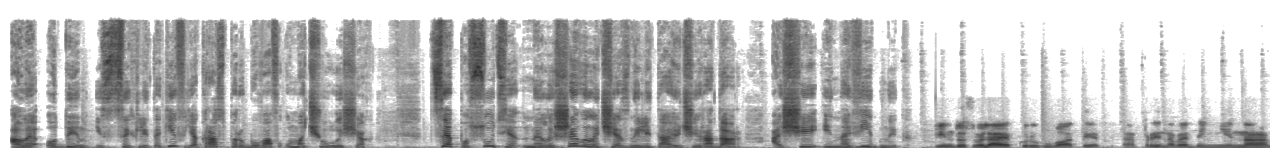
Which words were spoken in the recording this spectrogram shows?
Але один із цих літаків якраз перебував у мачулищах. Це по суті не лише величезний літаючий радар, а ще й і навідник. Він дозволяє коригувати е, при наведенні на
